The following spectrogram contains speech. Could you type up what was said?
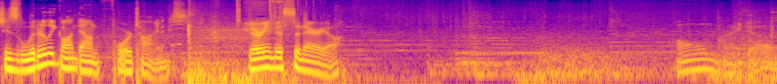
She's literally gone down four times during this scenario. Oh my god.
